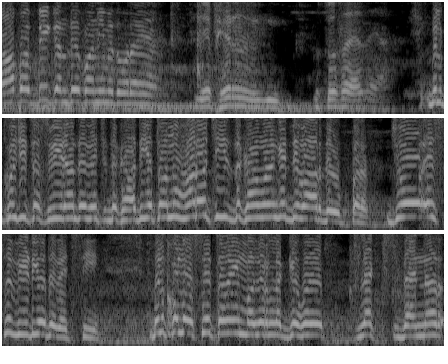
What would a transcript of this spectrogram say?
ਆਪ अब भी गंदे पानी में धो रहे हैं ये फिर दूसरा है ना यार ਬਿਲਕੁਲ ਜੀ ਤਸਵੀਰਾਂ ਦੇ ਵਿੱਚ ਦਿਖਾ ਦਈਏ ਤੁਹਾਨੂੰ ਹਰ ਉਹ ਚੀਜ਼ ਦਿਖਾਵਾਂਗੇ ਦੀਵਾਰ ਦੇ ਉੱਪਰ ਜੋ ਇਸ ਵੀਡੀਓ ਦੇ ਵਿੱਚ ਸੀ ਬਿਲਕੁਲ ਉਸੇ ਤਰ੍ਹਾਂ ਹੀ ਮਗਰ ਲੱਗੇ ਹੋਏ ਫਲੈਕਸ ਬੈਨਰ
